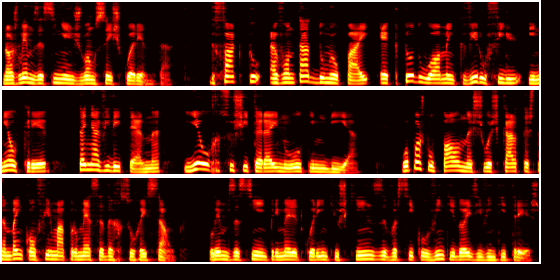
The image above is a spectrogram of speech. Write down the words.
Nós lemos assim em João 6,40. De facto, a vontade do meu Pai é que todo o homem que vir o Filho e nele crer tenha a vida eterna, e eu o ressuscitarei no último dia. O apóstolo Paulo, nas suas cartas, também confirma a promessa da ressurreição. Lemos assim em 1 Coríntios 15, versículo 22 e 23.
